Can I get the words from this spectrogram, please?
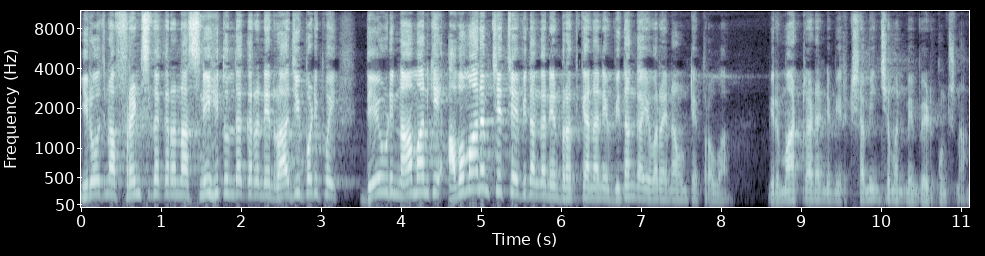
ఈరోజు నా ఫ్రెండ్స్ దగ్గర నా స్నేహితుల దగ్గర నేను రాజీ పడిపోయి దేవుడి నామానికి అవమానం చేర్చే విధంగా నేను బ్రతికాననే విధంగా ఎవరైనా ఉంటే ప్రవ్వా మీరు మాట్లాడండి మీరు క్షమించమని మేము వేడుకుంటున్నాం.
